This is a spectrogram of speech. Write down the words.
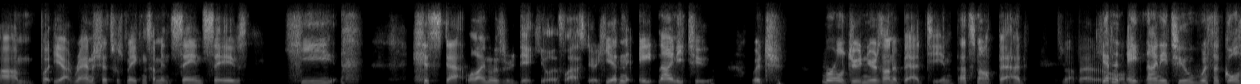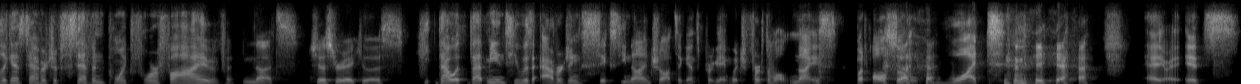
Um, but yeah, Wraneschitz was making some insane saves. He his stat line was ridiculous last year. He had an 892, which World Juniors on a bad team. That's not bad. It's not bad He had an 892 with a goals against average of 7.45. Nuts. Just ridiculous. He, that was that means he was averaging 69 shots against per game, which first of all, nice, but also what? yeah. Anyway, it's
